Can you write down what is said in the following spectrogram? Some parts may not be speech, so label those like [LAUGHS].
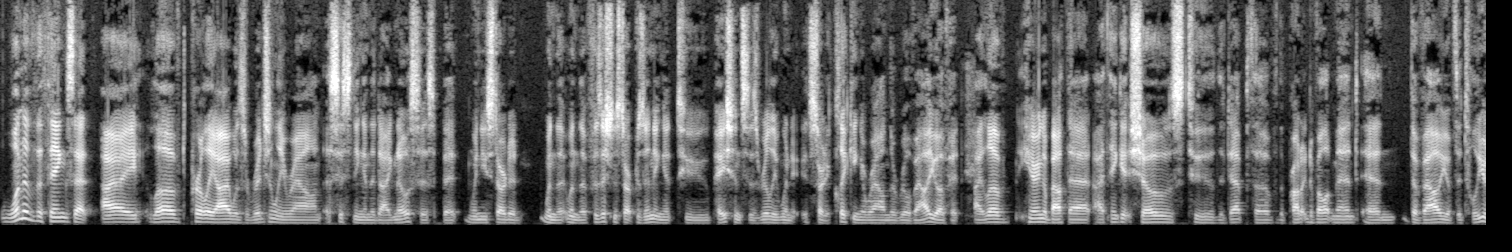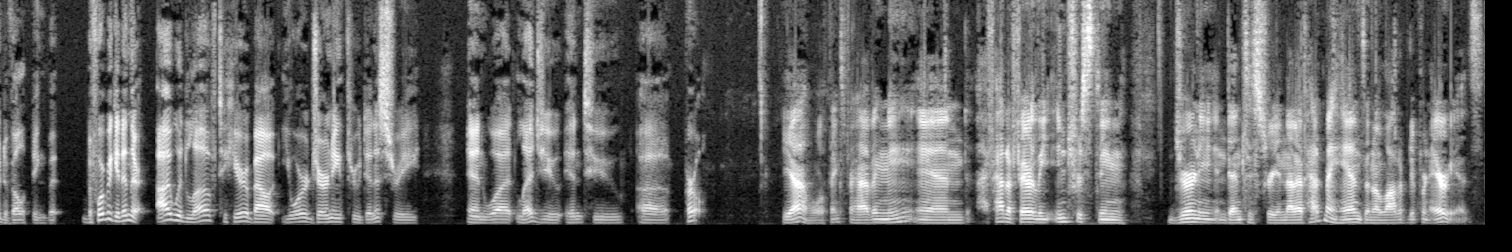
one of the things that I loved Pearl AI was originally around assisting in the diagnosis, but when you started when the when the physicians start presenting it to patients is really when it started clicking around the real value of it. I love hearing about that. I think it shows to the depth of the product development and the value of the tool you're developing. But before we get in there, I would love to hear about your journey through dentistry and what led you into uh, Pearl. Yeah, well, thanks for having me. And I've had a fairly interesting journey in dentistry in that I've had my hands in a lot of different areas.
